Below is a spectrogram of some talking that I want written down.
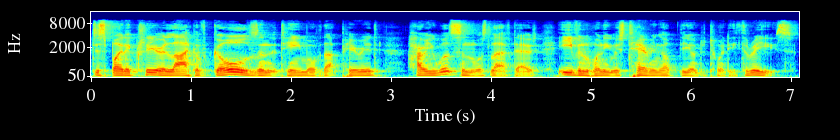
Despite a clear lack of goals in the team over that period, Harry Wilson was left out, even when he was tearing up the under 23s.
